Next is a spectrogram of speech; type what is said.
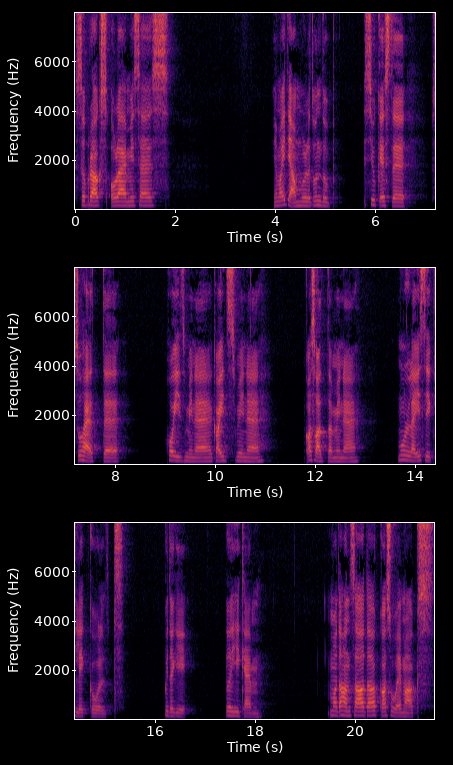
sõbraks olemises. ja ma ei tea, mulle tundub, sihukeste suhete hoidmine, kaitsmine, kasvatamine mulle isiklikult kuidagi õigem. ma tahan saada kasuemaks,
